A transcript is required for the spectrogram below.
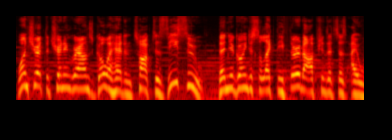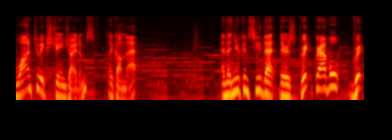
Once you're at the training grounds, go ahead and talk to Zisu. Then you're going to select the third option that says, I want to exchange items. Click on that. And then you can see that there's Grit Gravel, Grit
